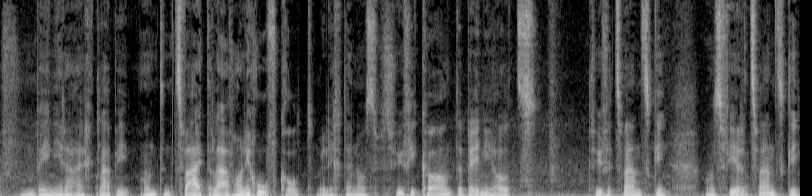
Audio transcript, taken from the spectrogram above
vom Beni Reich, glaube ich. Und im zweiten Lauf habe ich aufgeholt, weil ich dann noch das 5 hatte und bin ich halt das 25 und das 24.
